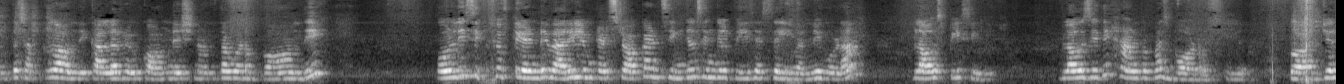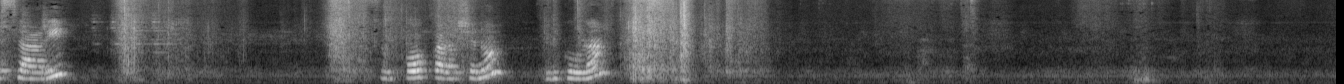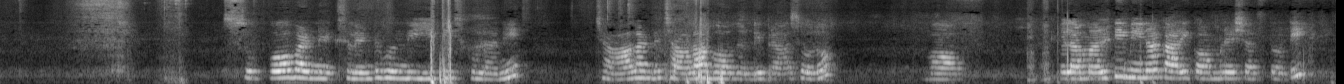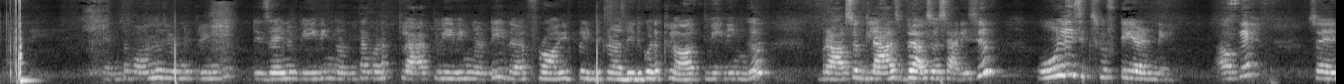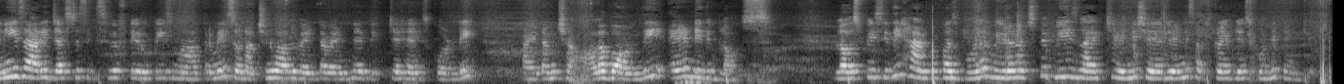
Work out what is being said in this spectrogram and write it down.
అంత చక్కగా ఉంది కలర్ కాంబినేషన్ అంతా కూడా బాగుంది. ఓన్లీ సిక్స్ ఫిఫ్టీ అండి very limited stock and single single pieces ఇవన్నీ కూడా. బ్లౌజ్ పీస్ ఇది. బ్లౌజ్ ఇది హ్యాండ్ పర్పస్ బార్డర్ వస్తుంది. గార్జెస్ శారీ సూపర్ కలెక్షన్ ఇది కూడా. సూపర్ అండి ఎక్సలెంట్గా ఉంది ఈ పీస్ కూడా చాలా అంటే చాలా బాగుందండి బ్రాసోలో వా ఇలా మల్టీ మీనాకారి కాంబినేషన్స్ తోటి ఎంత బాగుందో చూడండి ప్రింట్. డిజైన్ వీవింగ్ అంతా కూడా క్లాత్ వీవింగ్ అండి. ఇది ఫ్రాయిడ్ ప్రింట్ కాదు ఇది కూడా cloth weaving brasso glass brasso saris only six fifty అండి. Okay so any sari just six fifty rupees మాత్రమే. సో నచ్చిన వాళ్ళు వెంట వెంటనే పిక్ చేసేసుకోండి. ఐటమ్ చాలా బాగుంది. అండ్ ఇది బ్లౌజ్ బ్లౌజ్ పీస్ ఇది. హ్యాండ్ పర్పస్ బోర్డర్ వీడియో నచ్చితే ప్లీజ్ లైక్ చేయండి షేర్ చేయండి సబ్స్క్రైబ్ చేసుకోండి. Thank you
